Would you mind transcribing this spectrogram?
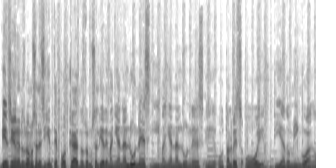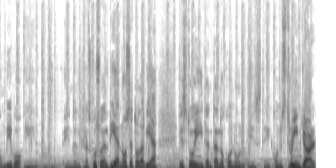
Bien, señores, nos vemos en el siguiente podcast. Nos vemos el día de mañana, lunes, y mañana lunes, eh, o tal vez hoy, día domingo, haga un vivo en, el transcurso del día. No sé todavía. Estoy intentando con un este con StreamYard.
